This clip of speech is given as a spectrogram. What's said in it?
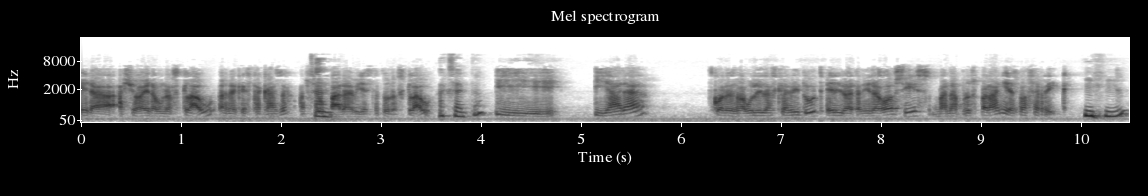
era, això era un esclau en aquesta casa, el seu Ah. pare havia estat un esclau, Exacte. i, i ara, quan es va abolir l'esclavitud, ell va tenir negocis, va anar prosperant i es va fer ric. Uh -huh.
